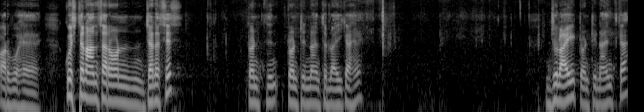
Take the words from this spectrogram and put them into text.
और वो है question answer on Genesis, twenty ninth जुलाई का है। जुलाई ट्वेंटी नाइन्थ का।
